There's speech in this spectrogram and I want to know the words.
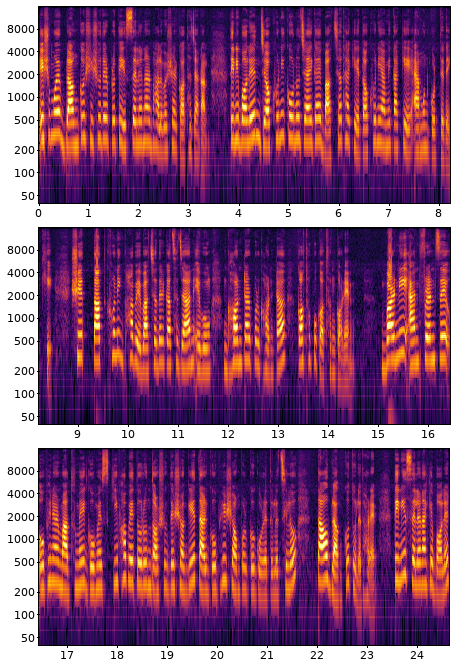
এ সময় ব্লাঙ্কো শিশুদের প্রতি সেলেনার ভালোবাসার কথা জানান। তিনি বলেন, যখনই কোনো জায়গায় বাচ্চা থাকে, তখনই আমি তাকে এমন করতে দেখি। সে তাৎক্ষণিকভাবে বাচ্চাদের কাছে যান এবং ঘণ্টার পর ঘণ্টা কথোপকথন করেন। বার্নি অ্যান্ড ফ্রেন্ডসে অভিনয়ের মাধ্যমে গোমেজ কীভাবে তরুণ দর্শকদের সঙ্গে তার গভীর সম্পর্ক গড়ে তুলেছিল, তাও ব্লাঙ্কো তুলে ধরেন। তিনি সেলেনাকে বলেন,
